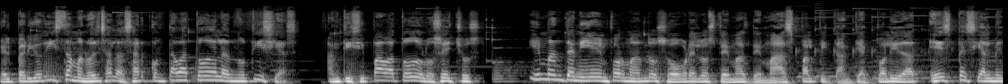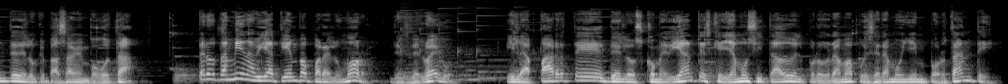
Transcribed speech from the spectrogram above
el periodista Manuel Salazar contaba todas las noticias, anticipaba todos los hechos y mantenía informando sobre los temas de más palpitante actualidad, especialmente de lo que pasaba en Bogotá. Pero también había tiempo para el humor, desde luego y la parte de los comediantes que ya hemos citado del programa pues era muy importante.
